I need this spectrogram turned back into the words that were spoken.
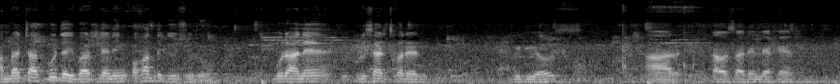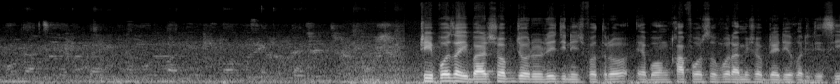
আমরা চাঁদপুর যাইবার প্ল্যানিং ওখান থেকেই শুরু। বুরহানে রিসার্চ করেন ভিডিওস আর কাউসারে লেখেন। ট্রিপও যাইবার সব জরুরি জিনিসপত্র এবং কাপড় চোপড় আমি সব রেডি করে দিছি।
